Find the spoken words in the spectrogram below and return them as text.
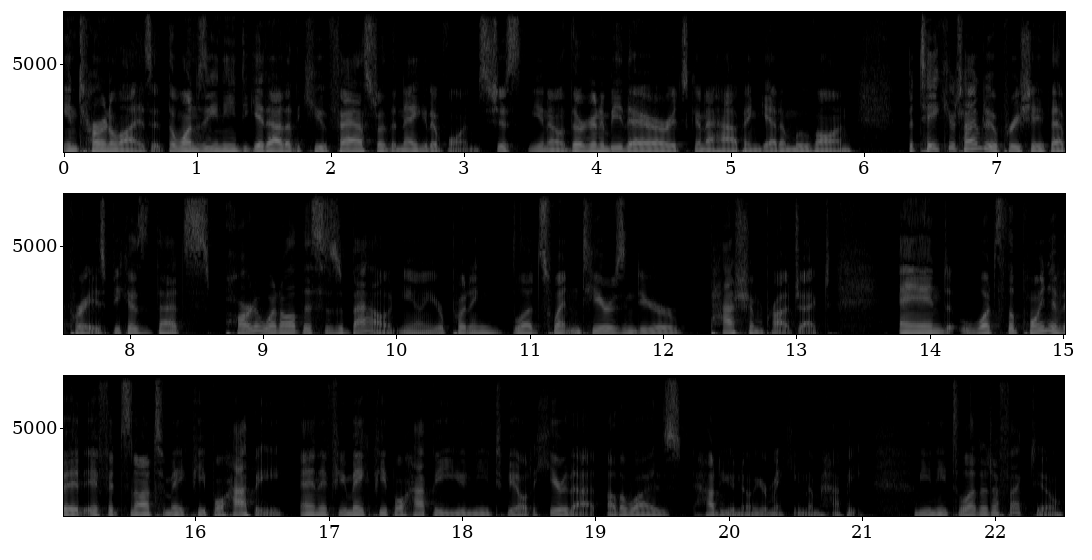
internalize it. The ones that you need to get out of the queue fast are the negative ones. Just, you know, they're going to be there. It's going to happen. Get a move on. But take your time to appreciate that praise because that's part of what all this is about. You know, you're putting blood, sweat, and tears into your passion project. And what's the point of it if it's not to make people happy? And if you make people happy, you need to be able to hear that. Otherwise, how do you know you're making them happy? You need to let it affect you.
